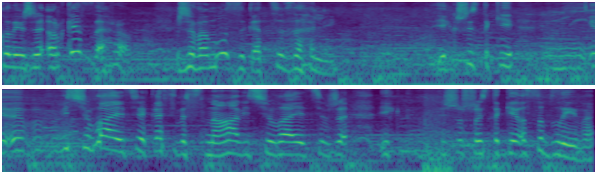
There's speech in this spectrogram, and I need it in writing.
Коли вже оркестр заграв, жива музика це взагалі. Як щось таке відчувається якась весна, відчувається вже як- що щось таке особливе.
